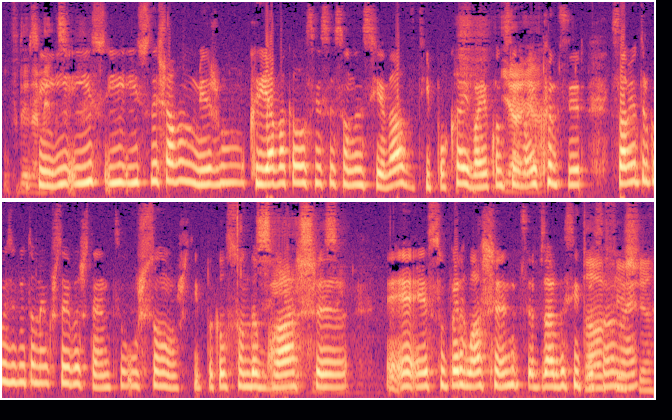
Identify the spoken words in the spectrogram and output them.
o poder da Sim, mente. e, e isso, e isso deixava-me mesmo, criava aquela sensação de ansiedade, tipo, ok, vai acontecer, Yeah, vai yeah. acontecer. Sabem outra coisa que eu também gostei bastante? Os sons, tipo, aquele som da Sim, borracha, sim, sim. É, é super relaxante, apesar da Está situação, não é? fixe, é.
